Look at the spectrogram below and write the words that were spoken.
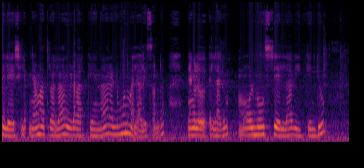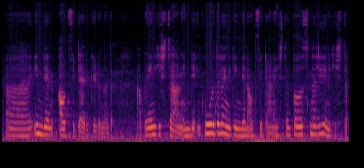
വെള്ളിയാഴ്ചയിലും ഞാൻ മാത്രമല്ല ഇവിടെ വർക്ക് ചെയ്യുന്ന രണ്ട് മൂന്ന് മലയാളീസ് ഉണ്ട്. ഞങ്ങൾ എല്ലാവരും ഓൾമോസ്റ്റ് എല്ലാ വീക്കെൻഡും ഇന്ത്യൻ ഔട്ട്ഫിറ്റ് ആയിരിക്കും ഇടുന്നത്. അപ്പോൾ എനിക്കിഷ്ടമാണ് ഇന്ത്യൻ കൂടുതലും എനിക്ക് ഇന്ത്യൻ ഔട്ട്ഫിറ്റാണ് ഇഷ്ടം. പേഴ്സണലി എനിക്കിഷ്ടം.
